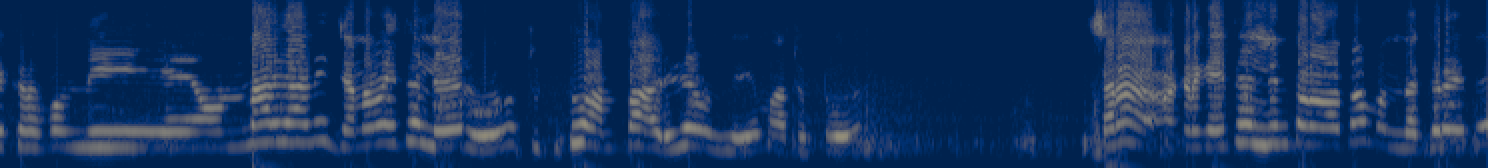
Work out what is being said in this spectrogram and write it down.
ఇక్కడ కొన్ని ఉన్నారు కానీ జనం అయితే లేరు. చుట్టూ అంతా అడిగే ఉంది మా చుట్టూ. సరే అక్కడికి అయితే వెళ్ళిన తర్వాత మన దగ్గర అయితే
